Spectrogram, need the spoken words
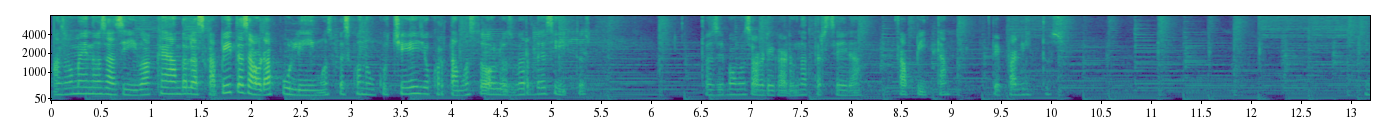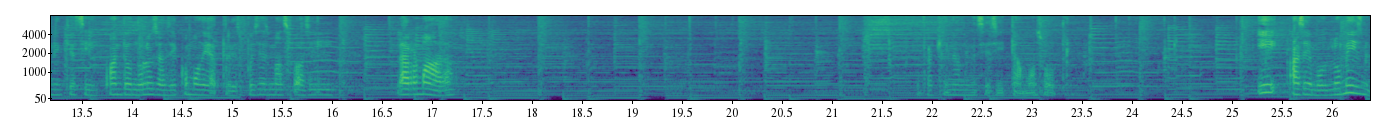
Más o menos así va quedando las capitas. Ahora pulimos pues con un cuchillo, cortamos todos los verdecitos. Entonces vamos a agregar una tercera capita de palitos. Miren que así, cuando uno los hace como de a tres, pues es más fácil la armada. Aquí no necesitamos otro. Y hacemos lo mismo.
